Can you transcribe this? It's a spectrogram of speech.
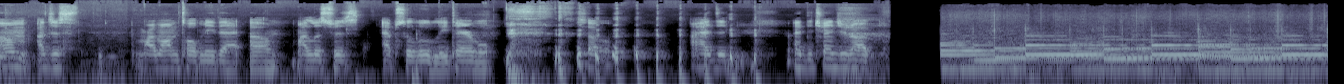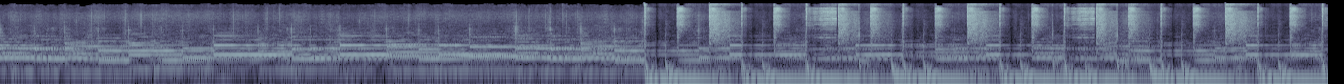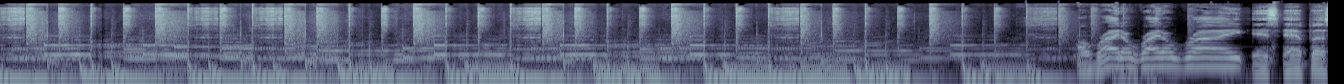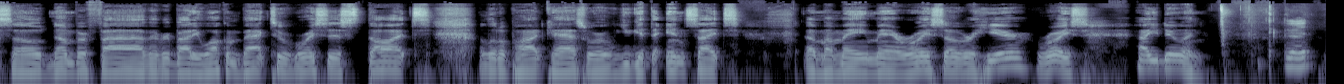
Um, I just my mom told me that um my list was absolutely terrible, so I had to I had to change it up. Right, all right, all right. It's episode number five. Everybody, welcome back to Royce's Thoughts, a little podcast where you get the insights of my main man Royce over here. Royce, how you doing? Good.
